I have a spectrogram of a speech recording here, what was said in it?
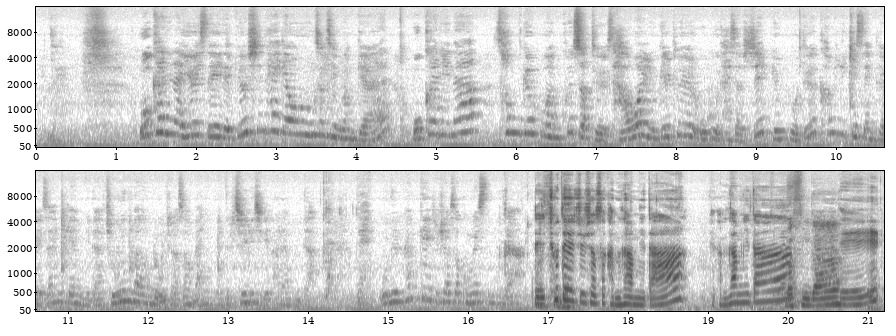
오카리나 USA 대표 신혜경 선생님과 함께한 오카리나 선교 후원 콘서트 4월 6일 토요일 오후 5시 뷰포드 커뮤니티 센터에서 함께합니다. 좋은 마음으로 오셔서 많은 분들 즐기시기 바랍니다. 네, 오늘 함께해 주셔서 고맙습니다. 네, 고맙습니다. 초대해 주셔서 감사합니다. 네, 감사합니다. 고맙습니다. 네.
